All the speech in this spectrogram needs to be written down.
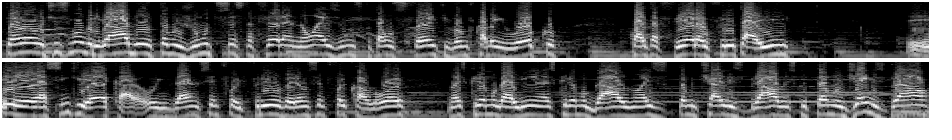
Então, meu muitíssimo obrigado. Tamo junto. Sexta-feira é nóis. Vamos escutar uns funk. Vamos ficar bem louco. Quarta-feira o frio tá aí. E assim que é, cara. O inverno sempre foi frio, o verão sempre foi calor. Nós criamos galinha, nós criamos galo, nós escutamos Charles Brown, nós escutamos James Brown.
